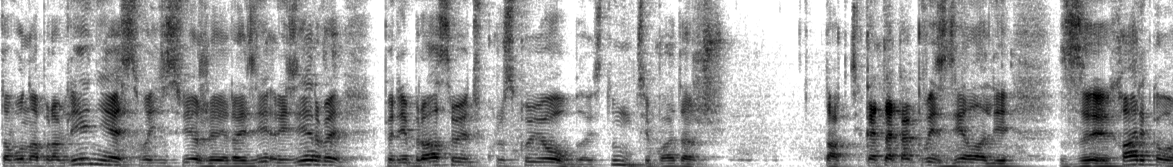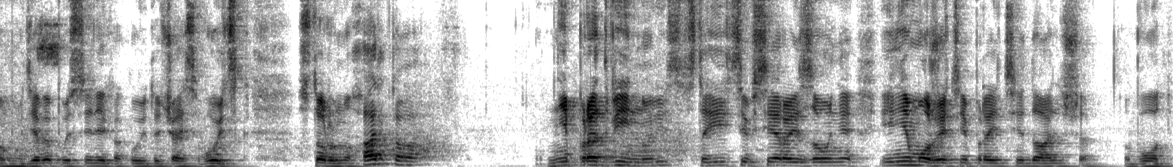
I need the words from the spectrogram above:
того направления свои свежие резе- резервы перебрасывает в Курскую область. Ну, типа, это ж тактика. Это как вы сделали с Харьковом, где выпустили какую-то часть войск в сторону Харькова, не продвинулись, стоите в серой зоне и не можете пройти дальше. Вот.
